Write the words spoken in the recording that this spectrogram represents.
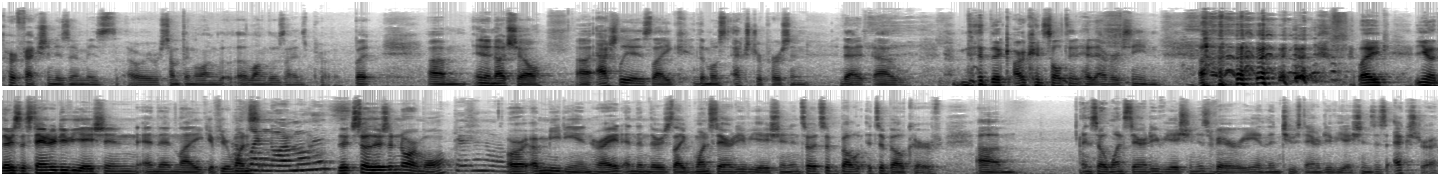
perfectionism is or something along the, along those lines. But um, in a nutshell, uh, Ashley is like the most extra person that uh, that our consultant had ever seen. like you know, there's a standard deviation, and then like if you're one. What normal is? So there's a normal. There's a normal. Or a median, right? And then there's like one standard deviation, and so it's a bell. It's a bell curve. Um, and so one standard deviation is vary, and then two standard deviations is extra.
